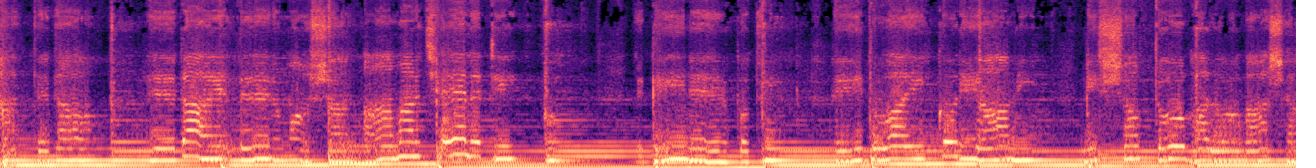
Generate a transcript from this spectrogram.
হাতে দাও হেদায়েতের মশান আমার ছেলেটি দিনের পথে এই দোয়াই করি আমি নিঃশব্দ ভালোবাসা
